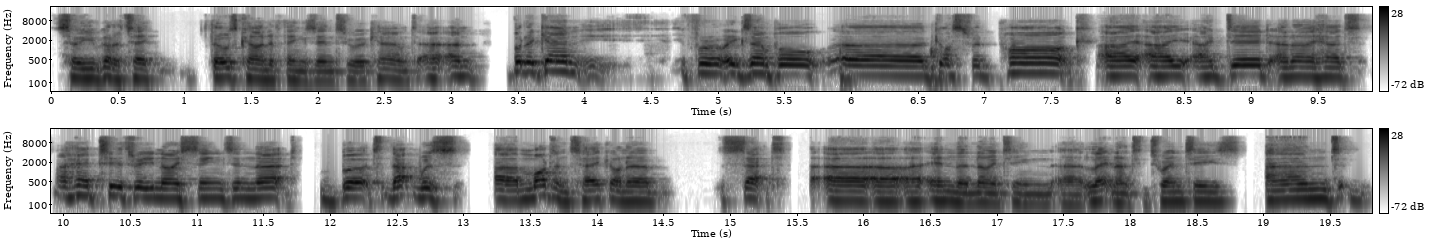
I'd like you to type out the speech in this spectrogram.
so you've got to take those kind of things into account. And, and but again for example, uh, Gosford Park, I, I, I did, and I had I had two three nice scenes in that, but that was a modern take on a set uh, uh, in the nineteen uh, late nineteen twenties, and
